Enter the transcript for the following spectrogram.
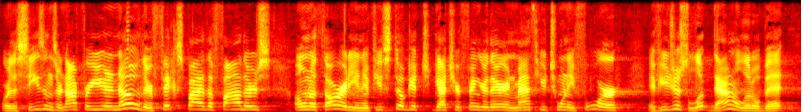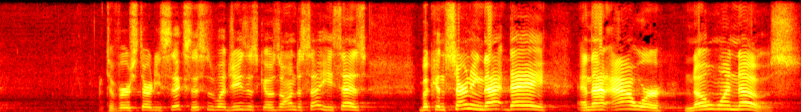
or the seasons are not for you to know, they're fixed by the Father's own authority. And if you still get, got your finger there in Matthew 24, if you just look down a little bit to verse 36, this is what Jesus goes on to say. He says, But concerning that day and that hour, no one knows,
